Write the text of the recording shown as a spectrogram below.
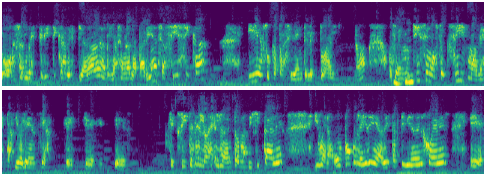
o hacerles críticas despiadadas en relación a la apariencia física y a su capacidad intelectual, ¿no? O sea, hay muchísimo sexismo en estas violencias que, que, existen en los, entornos digitales y bueno, un poco la idea de esta actividad del jueves es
